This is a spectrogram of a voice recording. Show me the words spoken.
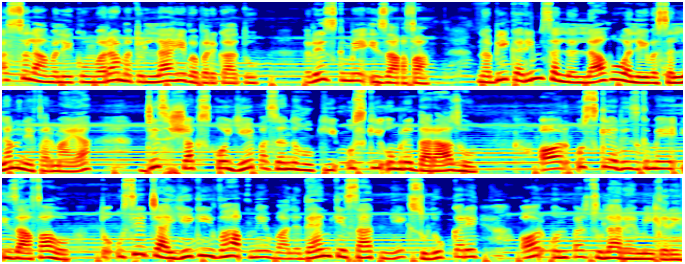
अस्सलाम वालेकुम वरहमतुल्लाहि रिज़्क में इजाफ़ा नबी करीम सल्लल्लाहु अलैहि वसल्लम ने फरमाया जिस शख्स को ये पसंद हो कि उसकी उम्र दराज हो और उसके रिज़्क में इजाफ़ा हो तो उसे चाहिए कि वह अपने वालदेन के साथ नेक सलूक करे और उन पर सुलह रहमी करे।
